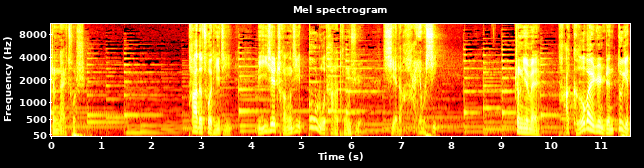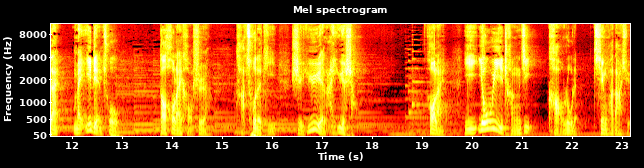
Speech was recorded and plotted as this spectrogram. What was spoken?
整改措施。她的错题集。比一些成绩不如他的同学写的还要细。正因为他格外认真对待每一点错误，到后来考试啊，他错的题是越来越少。后来以优异成绩考入了清华大学。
